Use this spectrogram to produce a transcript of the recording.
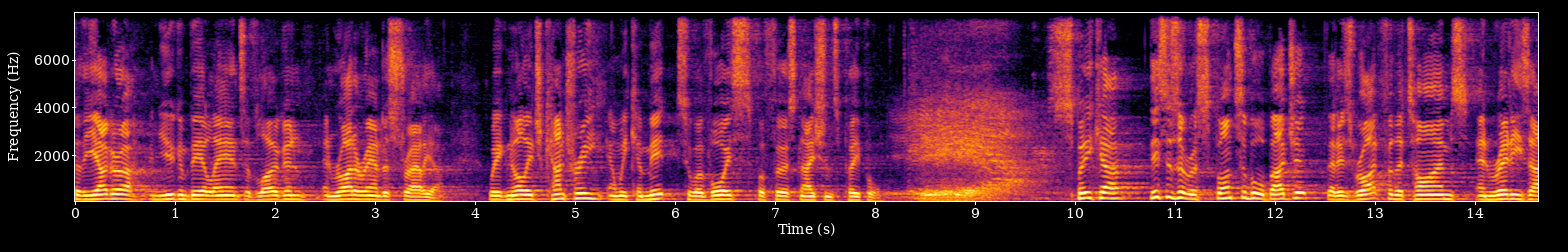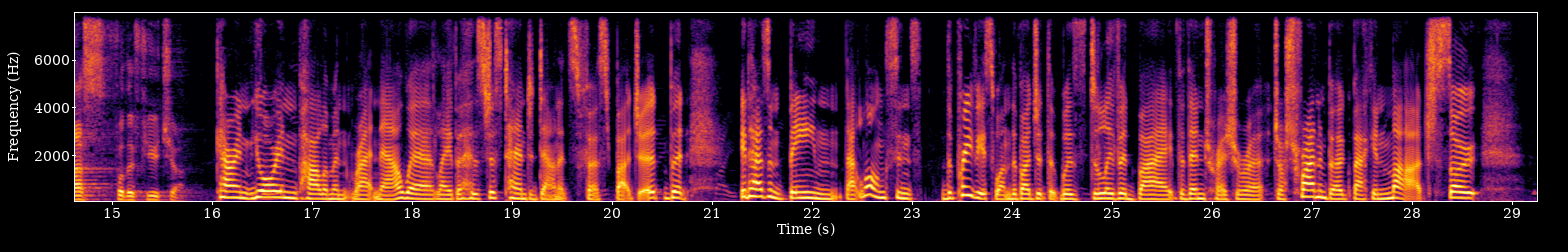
to the Yagara and Yugambeh lands of Logan and right around Australia, we acknowledge country and we commit to a voice for First Nations people. Yeah. Speaker, this is a responsible budget that is right for the times and readies us for the future. Karen, you're in Parliament right now where Labor has just handed down its first budget, but it hasn't been that long since the previous one, the budget that was delivered by the then Treasurer Josh Frydenberg back in March. So,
